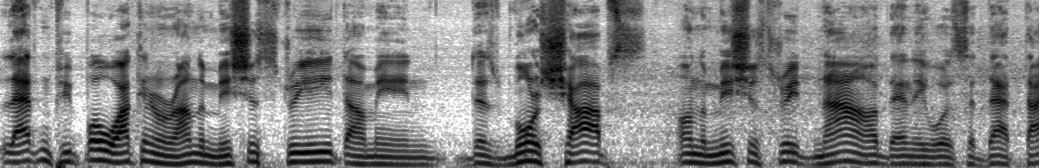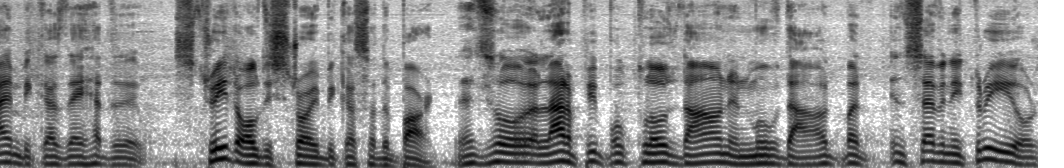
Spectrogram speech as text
Latin people walking around the Mission Street. I mean, there's more shops on the Mission Street now than it was at that time because they had the street all destroyed because of the BART. And so a lot of people closed down and moved out. But in 73 or,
